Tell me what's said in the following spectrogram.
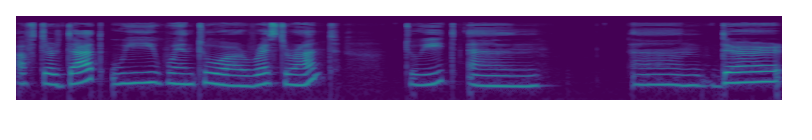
After that, we went to a restaurant to eat, and and there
